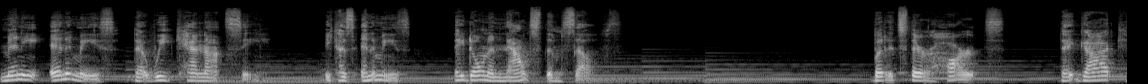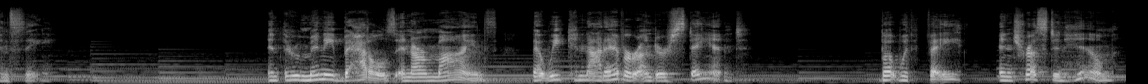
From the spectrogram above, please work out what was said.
many enemies that we cannot see, because enemies, they don't announce themselves but it's their hearts that God can see. And through many battles in our minds that we cannot ever understand. But with faith and trust in Him,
